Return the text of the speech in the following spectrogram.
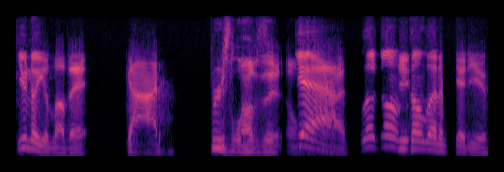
You know you love it. God. Bruce loves it. Oh yeah, don't he, don't let him kid you.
